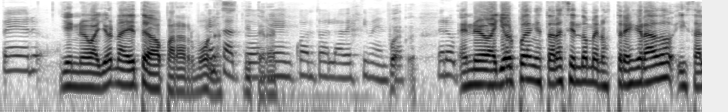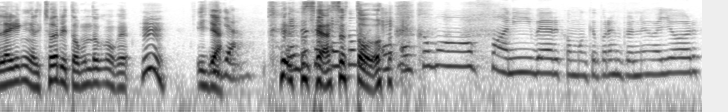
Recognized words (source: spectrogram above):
Pero, Y en Nueva York nadie te va a parar bolas, exacto, literal. en cuanto a la vestimenta. Pu- Pero En Nueva York pueden estar haciendo menos 3 grados y sale alguien en el chor y todo el mundo como que, "Hmm", y ya. Y ya. o Entonces, sea, eso es, como, todo. Es, es como funny ver como que, por ejemplo, en Nueva York,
